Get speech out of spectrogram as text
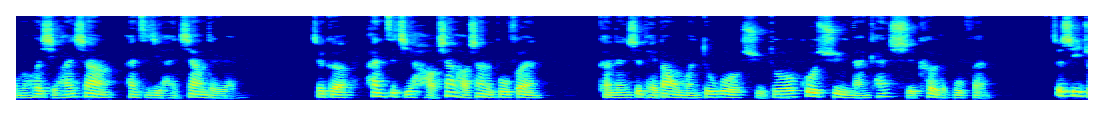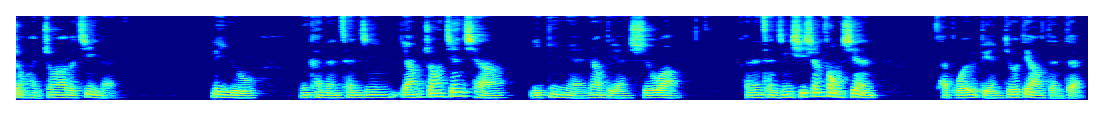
我们会喜欢上和自己很像的人，这个和自己好像好像的部分，可能是陪伴我们度过许多过去难堪时刻的部分。这是一种很重要的技能，例如，你可能曾经佯装坚强，以避免让别人失望；可能曾经牺牲奉献，才不会被别人丢掉等等。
